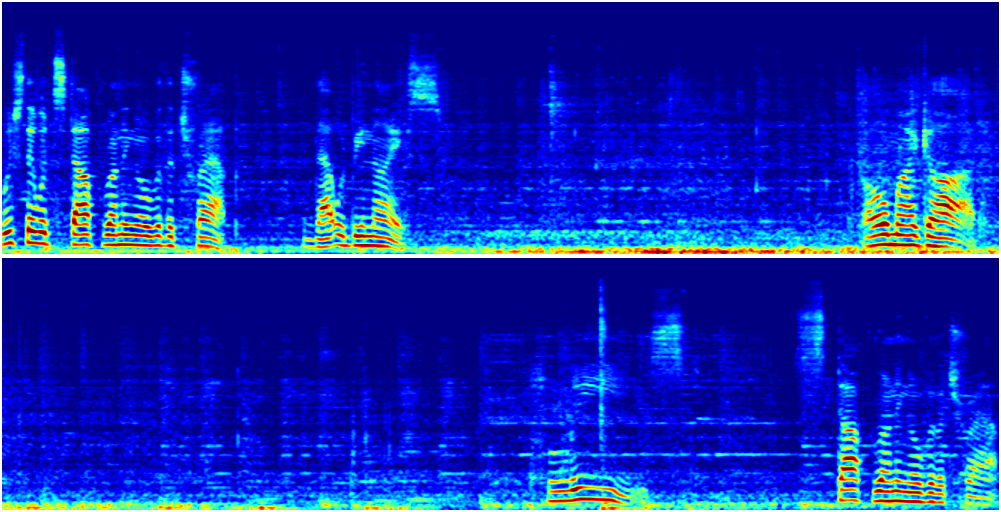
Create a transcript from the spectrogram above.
Wish they would stop running over the trap. That would be nice. Oh my god. Please. Stop running over the trap.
